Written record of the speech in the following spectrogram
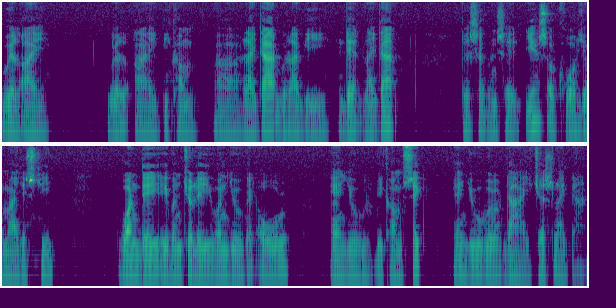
"Will I, will I become uh, like that? Will I be dead like that?" The servant said, Yes, of course, Your Majesty. One day, eventually, when you get old and you become sick, and you will die just like that.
